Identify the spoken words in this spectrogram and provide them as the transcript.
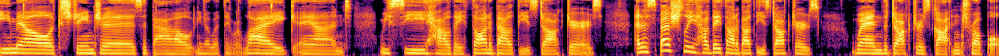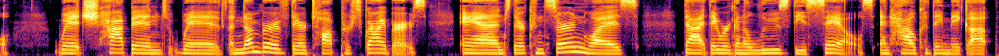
email exchanges about, you know, what they were like and we see how they thought about these doctors and especially how they thought about these doctors when the doctors got in trouble which happened with a number of their top prescribers. And their concern was that they were going to lose these sales and how could they make up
